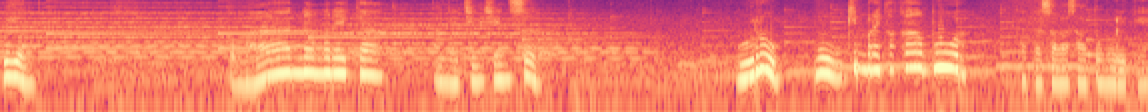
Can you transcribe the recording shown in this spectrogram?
kuil. Mereka? Tanya Chin Chen Se. Guru, mungkin mereka kabur, kata salah satu muridnya.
